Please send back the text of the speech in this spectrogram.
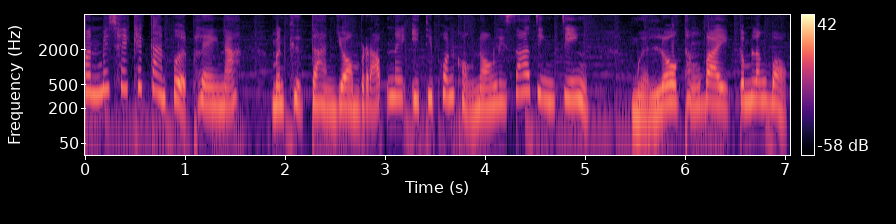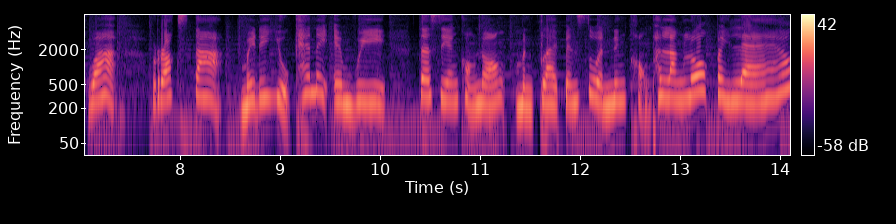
มันไม่ใช่แค่การเปิดเพลงนะ มันคือการยอมรับในอิทธิพลของน้องลิซ่าจริง ๆ เหมือนโลกทั้งใบกำลังบอกว่า ร็อกสตาร์ไม่ได้อยู่แค่ใน MV แต่เสียงของน้องมันกลายเป็นส่วนหนึ่งของพลังโลกไปแล้ว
